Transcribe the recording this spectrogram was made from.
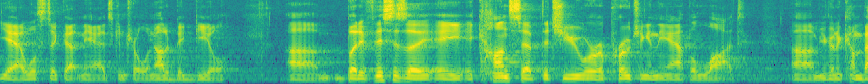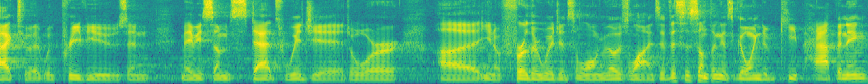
yeah, we'll stick that in the ads controller, not a big deal. Um, but if this is a, a, a, concept that you are approaching in the app a lot, um, you're going to come back to it with previews and maybe some stats widget or uh, you know further widgets along those lines. If this is something that's going to keep happening,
